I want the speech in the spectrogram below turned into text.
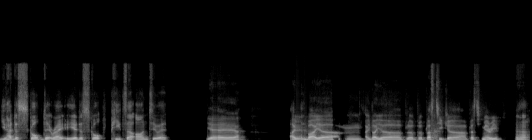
you had to sculpt it, right? He had to sculpt pizza onto it. Yeah, yeah, yeah. I buy uh, mm, I buy a pl- pl- plastic uh, plastic Mary Uh-huh.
